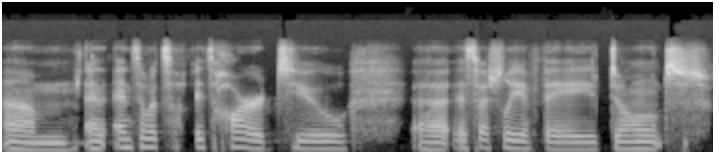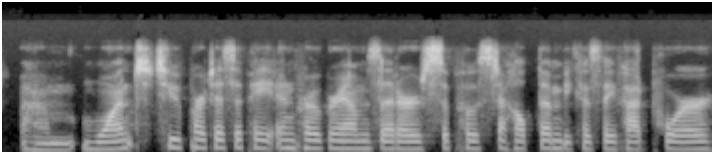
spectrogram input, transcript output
um, and and so it's it's hard to, uh, especially if they don't um, want to participate in programs that are supposed to help them because they've had poor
